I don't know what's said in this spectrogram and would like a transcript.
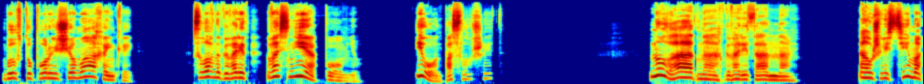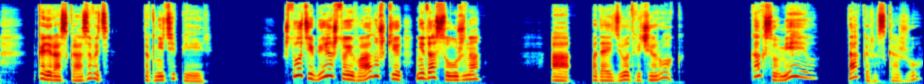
был в ту пору еще махонькой. Словно говорит, во сне помню. И он послушает. «Ну ладно», — говорит Анна. «А уж вестимо, коли рассказывать, так не теперь. Что тебе, что Иванушке недосужно. А подойдет вечерок. Как сумею, так и расскажу.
